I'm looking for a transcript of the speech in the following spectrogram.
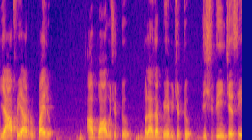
యాభై ఆరు రూపాయలు ఆ బాబు చుట్టూ లేదా బేబీ చుట్టూ దిశ తీయించేసి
